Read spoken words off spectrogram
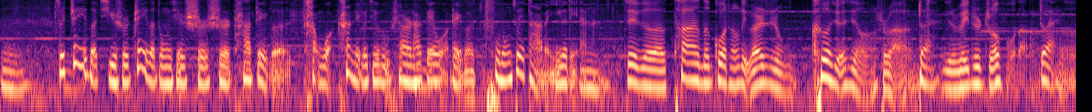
嗯所以这个其实这个东西是是他这个看我看这个纪录片儿，他给我这个触动最大的一个点。嗯，这个探案的过程里边这种科学性是吧？对你是为之折服的。对嗯，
